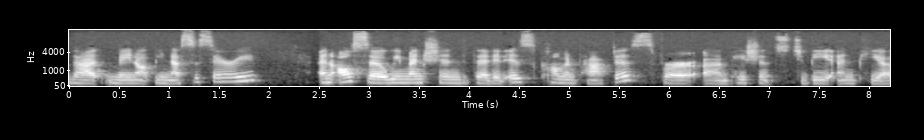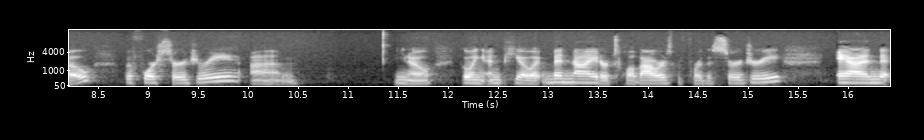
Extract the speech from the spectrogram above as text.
that may not be necessary. And also, we mentioned that it is common practice for um, patients to be NPO before surgery. Um, you know, going NPO at midnight or 12 hours before the surgery. And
